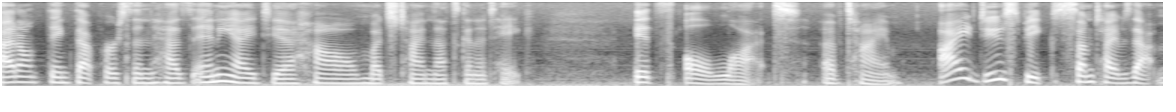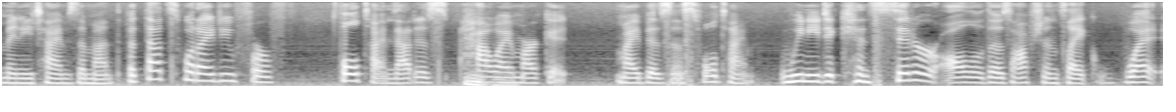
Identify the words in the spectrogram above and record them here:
I don't think that person has any idea how much time that's going to take. It's a lot of time. I do speak sometimes that many times a month, but that's what I do for full time. That is how I market my business full time. We need to consider all of those options like what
